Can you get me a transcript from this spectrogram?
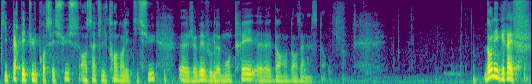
qui perpétuent le processus en s'infiltrant dans les tissus. je vais vous le montrer dans, dans, un instant. Dans les greffes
